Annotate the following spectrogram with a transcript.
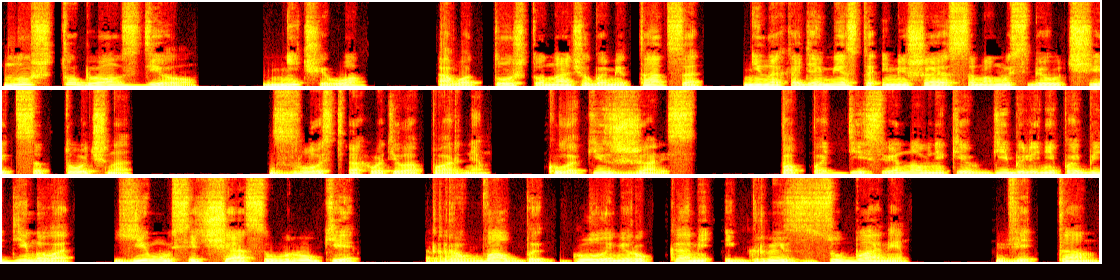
Ну что бы он сделал? Ничего. А вот то, что начал бы метаться, не находя места и мешая самому себе учиться, точно. Злость охватила парня. Кулаки сжались. Попадись, виновники в гибели непобедимого, ему сейчас в руки, рвал бы голыми руками и грыз зубами. Ведь там,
